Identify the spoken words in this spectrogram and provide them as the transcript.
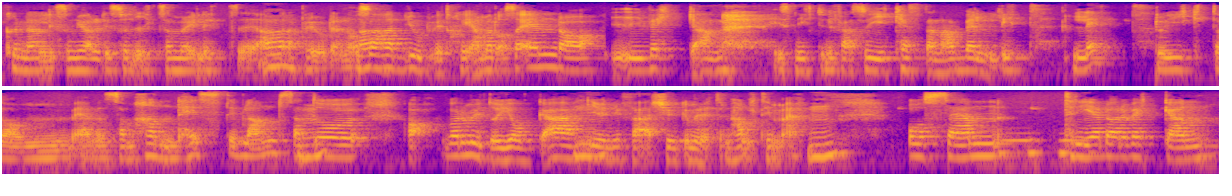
kunna liksom göra det så likt som möjligt eh, andra Ja. perioden. Och så. Hade, gjorde vi ett schema då. Så en dag i veckan i snitt ungefär så gick hästarna väldigt lätt. Då gick de även som handhäst ibland. Så att då ja, var de ute och jogga i ungefär 20 minuter, en halvtimme. Mm. Och sen tre dagar i veckan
